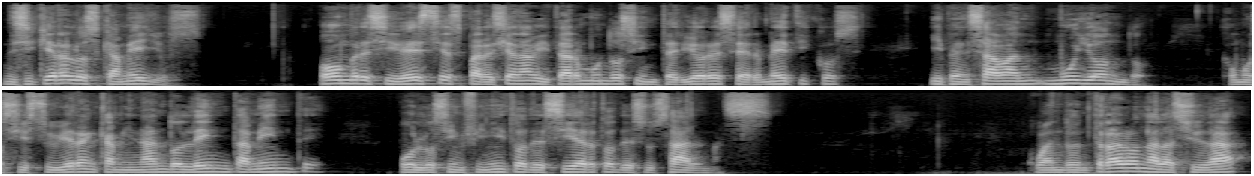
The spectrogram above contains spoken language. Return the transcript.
ni siquiera los camellos, Hombres y bestias parecían habitar mundos interiores herméticos y pensaban muy hondo, como si estuvieran caminando lentamente por los infinitos desiertos de sus almas. Cuando entraron a la ciudad,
